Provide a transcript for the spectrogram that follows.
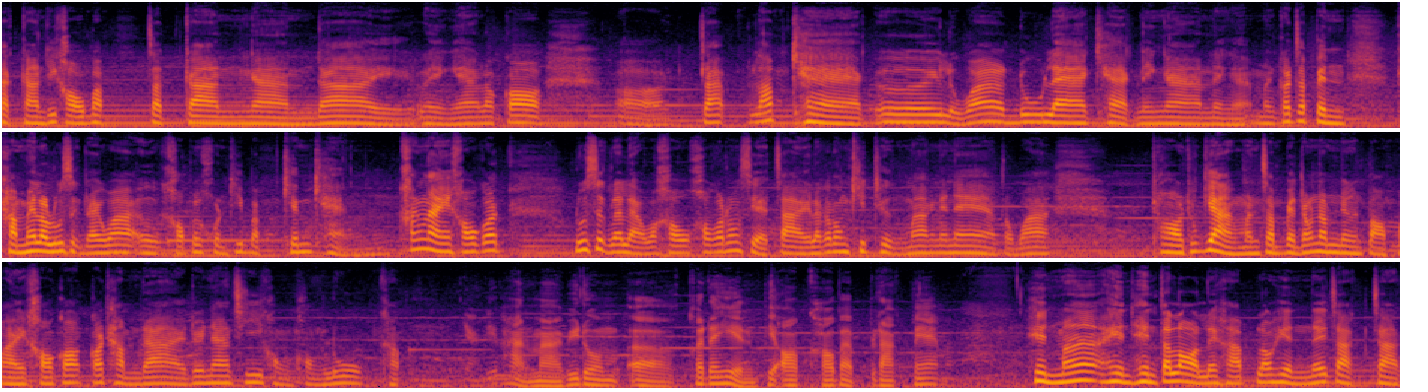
จากการที่เขาแบบจัดการงานได้อะไรอย่างเงี้ยแล้วก็เอ่อจะรับแขกเอยหรือว่าดูแลแขกในงานอะไรเงี้ยมันก็จะเป็นทำให้เรารู้สึกได้ว่าเออเขาเป็นคนที่แบบเข้มแข็ง ข้างในเขาก็ รู้สึกแล้วแหละว่าเขาเขาก็ต้องเสียใจแล้วก็ต้องคิดถึงมากแน่ ๆ แต่ว่าพอทุกอย่างมันจำเป็นต้องดำเนินต่อไปเขาก็ก็ทำได้ด้วยหน้าที่ของของลูกครับ อย่างที่ผ่านมาพี่โดมเอ่อก็ได้เห็นพี่ออฟเขาแบบรักแม่มากเห็นมากเห็นเห็นตลอดเลยครับ เราเห็นได้จากจาก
